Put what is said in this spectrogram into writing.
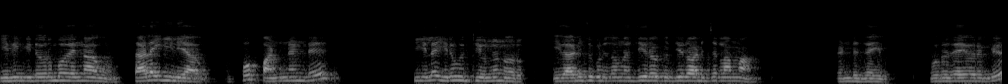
இது இங்கிட்டு வரும்போது என்ன ஆகும்? தலைகீழி ஆகும். அப்போ பன்னெண்டு கீழே இருபத்தி ஒன்றுன்னு வரும் இதை அடிச்சு கொடுத்தோம்னா ஜீரோக்கு ஜீரோ அடிச்சிடலாமா? ரெண்டு சைவம் ஒரு சைவருக்கு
